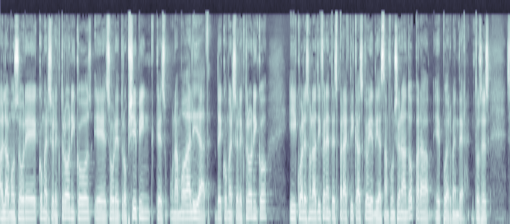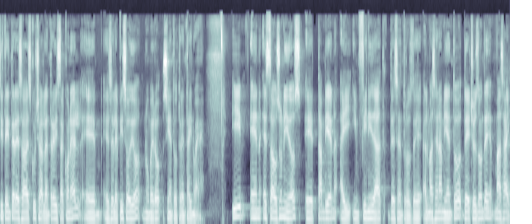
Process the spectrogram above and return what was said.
Hablamos sobre comercio electrónico, eh, sobre dropshipping, que es una modalidad de comercio electrónico y cuáles son las diferentes prácticas que hoy en día están funcionando para eh, poder vender. Entonces, si te interesa escuchar la entrevista con él, eh, es el episodio número 139. Y en Estados Unidos también hay infinidad de centros de almacenamiento. De hecho, es donde más hay,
